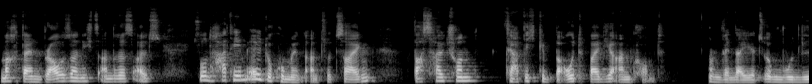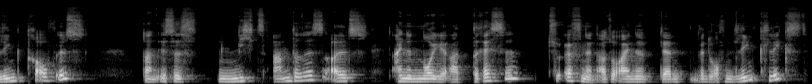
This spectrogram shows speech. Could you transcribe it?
macht dein Browser nichts anderes, als so ein HTML-Dokument anzuzeigen, was halt schon fertig gebaut bei dir ankommt. Und wenn da jetzt irgendwo ein Link drauf ist, dann ist es nichts anderes als eine neue Adresse zu öffnen. Also eine, der, wenn du auf einen Link klickst,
